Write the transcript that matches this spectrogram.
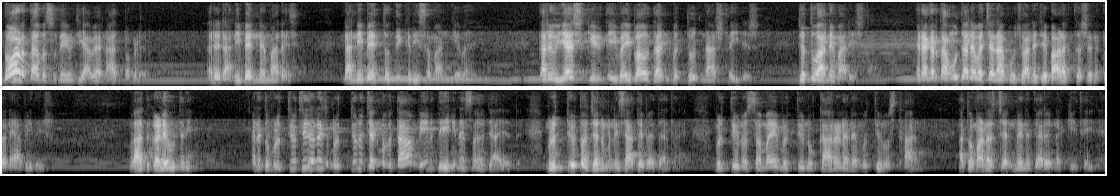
દોડતા વસુદેવજી આવ્યા નાદ પકડ્યો અરે, નાની બેનને મારે છે. નાની બેન તો દીકરી સમાન કહેવાય. તારું યશ, કીર્તિ, વૈભવ, ધન બધું જ નાશ થઈ જશે. જો તું આને મારીશ. એના કરતા હું તને વચન આપું છું. આને જે બાળક થશે ને તને આપી દઈશ. વાત ગળે ઉતરી અને તું મૃત્યુથી છે મૃત્યુનો જન્મ બતાવ વીર દેહીને સહજાય મૃત્યુ તો જન્મની સાથે પેદા થાય મૃત્યુનો સમય મૃત્યુનું કારણ અને મૃત્યુનું સ્થાન આ તો માણસ જન્મે ને ત્યારે નક્કી થઈ જાય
